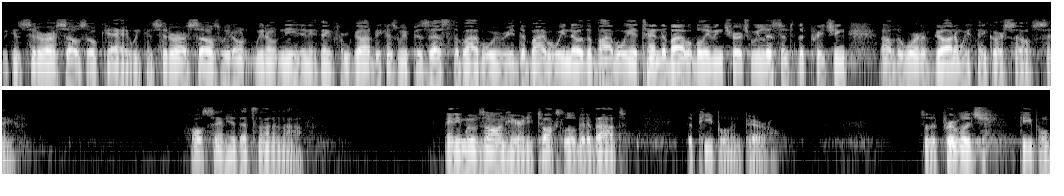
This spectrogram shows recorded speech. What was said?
We consider ourselves okay. We consider ourselves we don't we don't need anything from God because we possess the Bible. We read the Bible. We know the Bible. We attend a Bible believing church. We listen to the preaching of the Word of God and we think ourselves safe. Paul's saying here that's not enough. And he moves on here and he talks a little bit about the people in peril. So the privileged people,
